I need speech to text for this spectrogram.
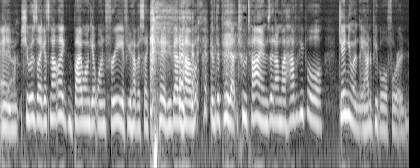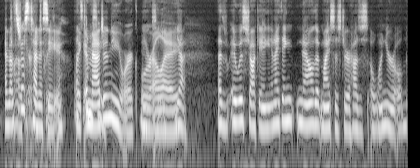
And Yeah. she was like, it's not like buy one, get one free if you have a second kid. You got to have, you have to pay that two times. And I'm like, how do people, genuinely, how do people afford? and that's just Tennessee. crazy. like Tennessee. imagine New York New or York City. LA. Yeah. As, it was shocking. And I think now that my sister has a one year old,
